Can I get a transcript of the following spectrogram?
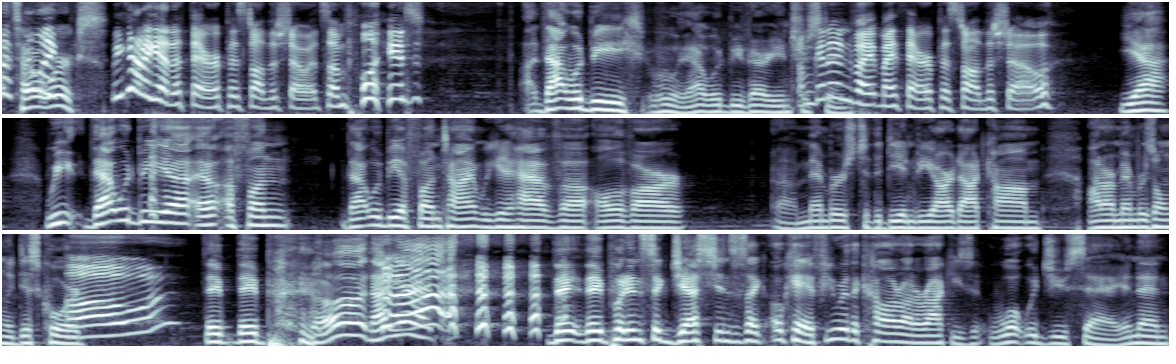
That's how it Like, works. We got to get a therapist on the show at some point. Uh, that would be, ooh, that would be very interesting. I'm going to invite my therapist on the show. Yeah, we that would be a, a, a fun that would be a fun time. We could have uh, all of our uh, members to the dnvr.com on our members only Discord. Oh. they they oh not yet. they they put in suggestions. It's like okay, if you were the Colorado Rockies, what would you say? And then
